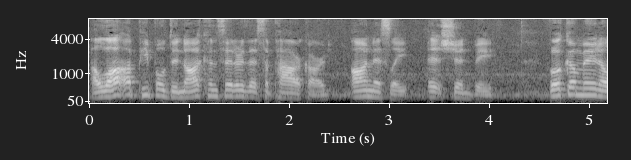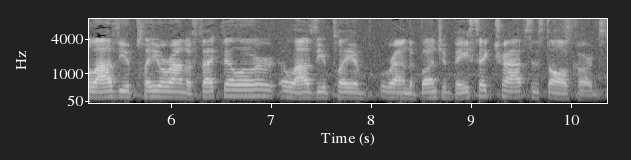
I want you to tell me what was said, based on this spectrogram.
A lot of people do not consider this a power card. Honestly, it should be. Book of Moon allows you to play around Effect Veiler, allows you to play around a bunch of basic traps and stall cards.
